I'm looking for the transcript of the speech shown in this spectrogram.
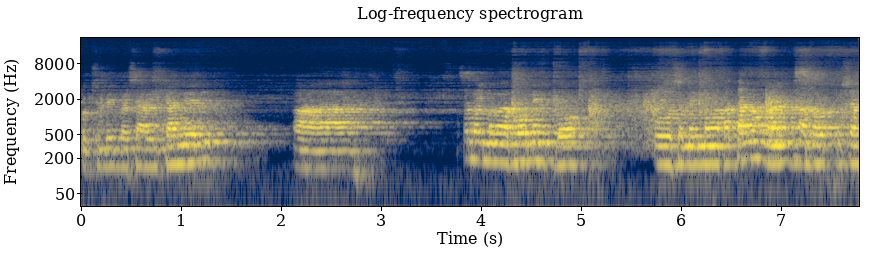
pagsubaybay sa aking channel. Ah, sa may mga comment po o sa may mga katanungan about po sa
